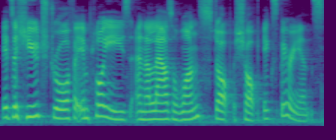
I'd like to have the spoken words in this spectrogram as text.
It's a huge draw for employees and allows a one stop shop experience.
